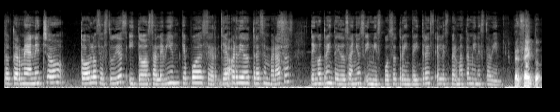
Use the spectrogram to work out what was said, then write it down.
Doctor, me han hecho todos los estudios y todo sale bien. ¿Qué puedo hacer? Ya he Ah. perdido tres embarazos, tengo 32 años y mi esposo 33. El esperma también está bien. Perfecto.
